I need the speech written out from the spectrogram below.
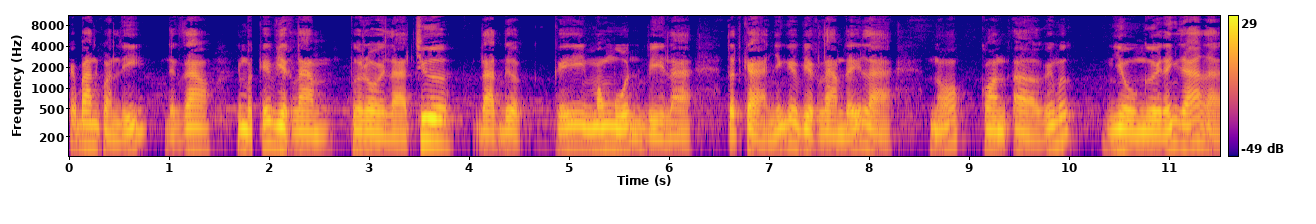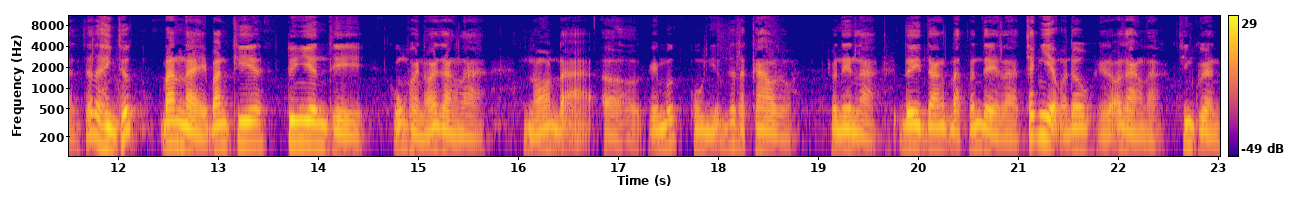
cái ban quản lý được giao, nhưng mà cái việc làm vừa rồi là chưa đạt được cái mong muốn vì là tất cả những cái việc làm đấy là nó còn ở cái mức nhiều người đánh giá là rất là hình thức. Ban này, ban kia, tuy nhiên thì cũng phải nói rằng là nó đã ở cái mức ô nhiễm rất là cao rồi. Cho nên là đây đang đặt vấn đề là trách nhiệm ở đâu thì rõ ràng là chính quyền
